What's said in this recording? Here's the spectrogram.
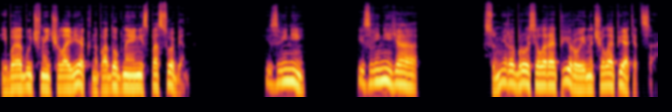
ибо обычный человек на подобное не способен. «Извини, извини, я...» Сумира бросила рапиру и начала пятиться.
